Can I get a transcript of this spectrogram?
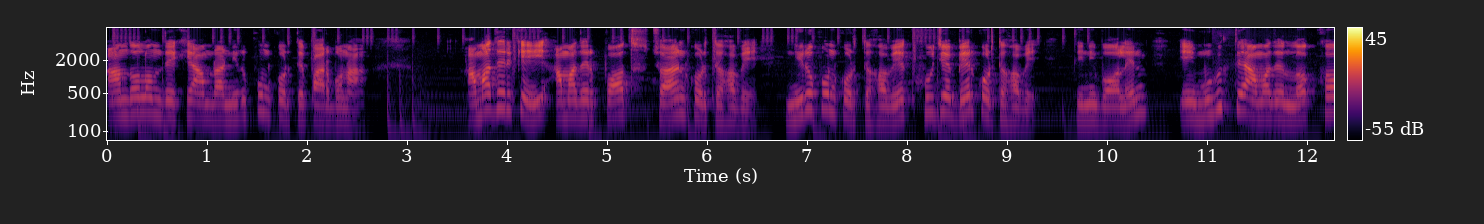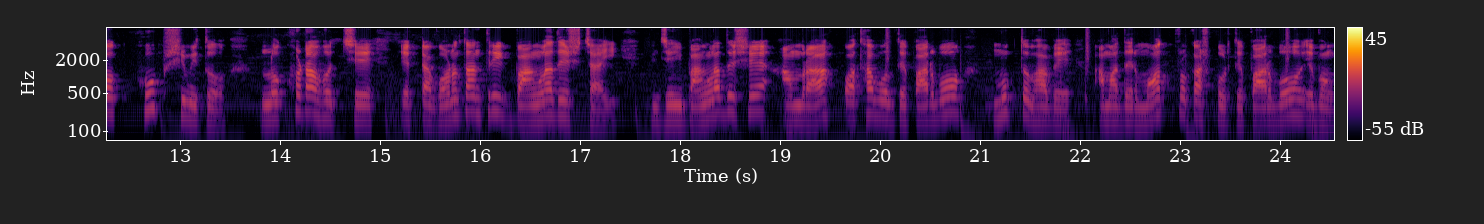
আন্দোলন দেখে আমরা নিরূপণ করতে পারব না। আমাদেরকেই আমাদের পথ চয়ন করতে হবে, নিরূপণ করতে হবে, খুঁজে বের করতে হবে। তিনি বলেন, এই মুহূর্তে আমাদের লক্ষ্য খুব সীমিত। লক্ষ্যটা হচ্ছে একটা গণতান্ত্রিক বাংলাদেশ চাই, যেই বাংলাদেশে আমরা কথা বলতে পারব, মুক্তভাবে আমাদের মত প্রকাশ করতে পারব এবং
